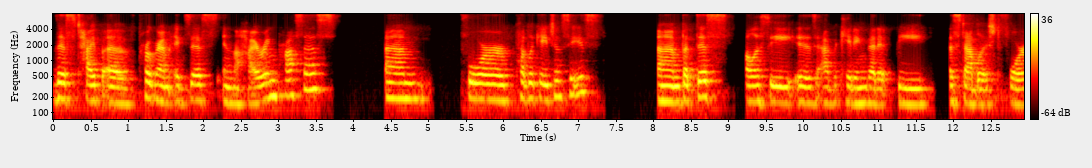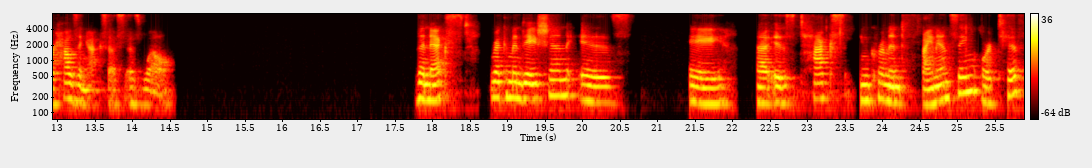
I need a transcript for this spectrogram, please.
this type of program exists in the hiring process um, for public agencies. Um, but this policy is advocating that it be established for housing access as well. The next recommendation is a uh, is tax increment financing or TIF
